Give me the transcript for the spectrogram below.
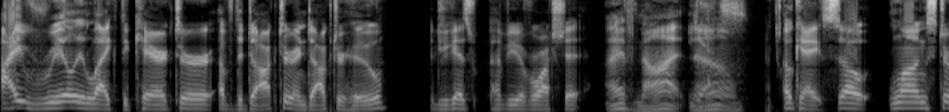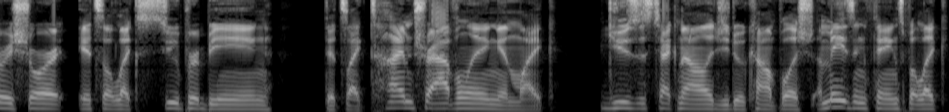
i really like the character of the doctor in doctor who do you guys have you ever watched it I have not. No. Yes. Okay, so long story short, it's a like super being that's like time traveling and like uses technology to accomplish amazing things, but like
